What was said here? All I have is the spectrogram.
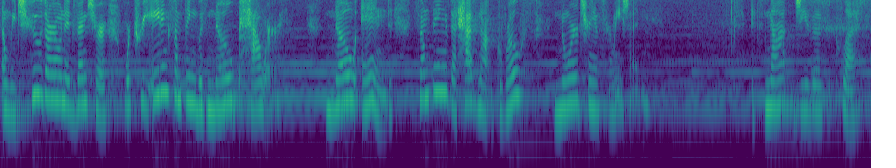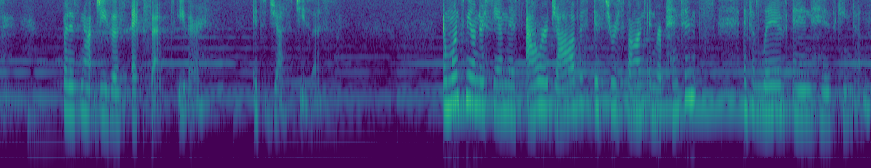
and we choose our own adventure, we're creating something with no power, no end, something that has not growth nor transformation. It's not Jesus plus but it's not Jesus except either. It's just Jesus. And once we understand this, our job is to respond in repentance and to live in his kingdom.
